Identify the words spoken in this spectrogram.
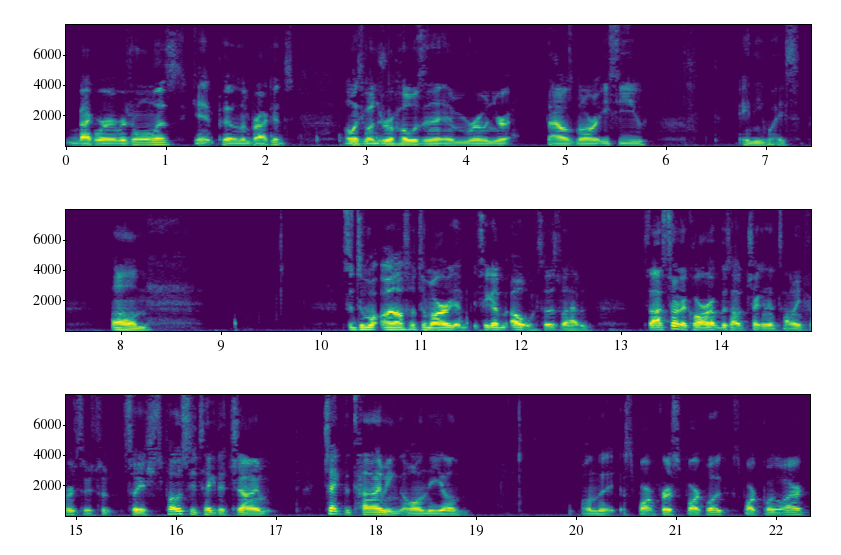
back where the original one was. You can't put it on the brackets unless you want to drill holes in it and ruin your $1,000 ECU. Anyways. Um. So tomorrow, also tomorrow, so got, oh, so this is what happened. So I started the car up without checking the timing first. So, so you're supposed to take the chime, check the timing on the, um, on the spark first spark plug, spark plug wire.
